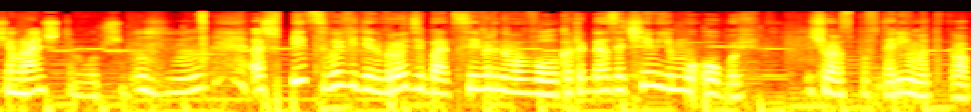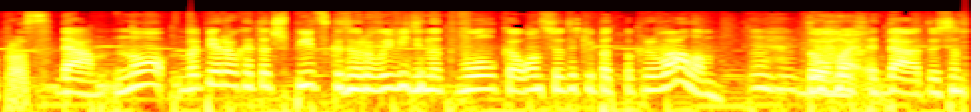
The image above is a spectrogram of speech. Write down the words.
Чем раньше, тем лучше. А Шпиц выведен вроде бы от северного волка. Тогда зачем ему обувь? Еще раз повторим этот вопрос. Да, но, во-первых, этот шпиц, который выведен от волка, он все-таки под покрывалом. дома. Да, то есть он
